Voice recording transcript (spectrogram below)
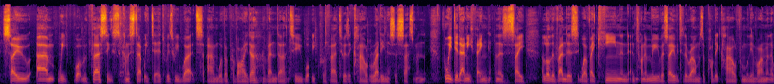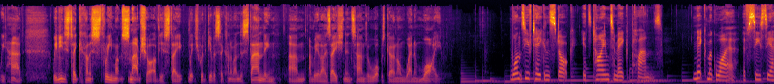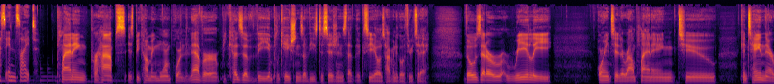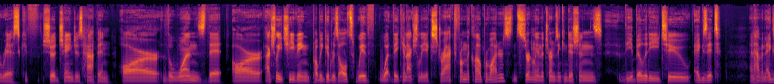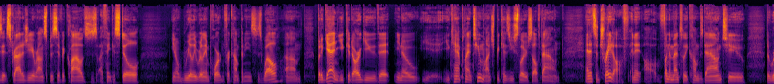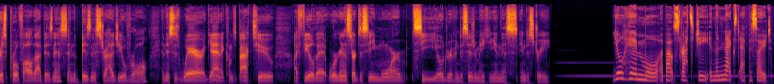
So we, we, what the first thing, kind of step we did was we worked um, with a provider, a vendor, to what we refer to as a cloud readiness assessment. Before we did anything, and as I say, a lot of the vendors were very keen and, and trying to move us over to the realms of public cloud from the environment that we had we needed to take a kind of three month snapshot of the estate, which would give us a kind of understanding um, and realization in terms of what was going on, when, and why. Once you've taken stock, it's time to make plans. Nick McGuire of CCS Insight. Planning perhaps is becoming more important than ever because of the implications of these decisions that the CEO is having to go through today. Those that are really oriented around planning to contain their risk should changes happen are the ones that are actually achieving probably good results with what they can actually extract from the cloud providers. And certainly in the terms and conditions, the ability to exit and have an exit strategy around specific clouds, I think, is still you know really really important for companies as well um, but again you could argue that you know you, you can't plan too much because you slow yourself down and it's a trade off. And it uh, fundamentally comes down to the risk profile of that business and the business strategy overall. And this is where, again, it comes back to I feel that we're going to start to see more CEO driven decision making in this industry. You'll hear more about strategy in the next episode.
